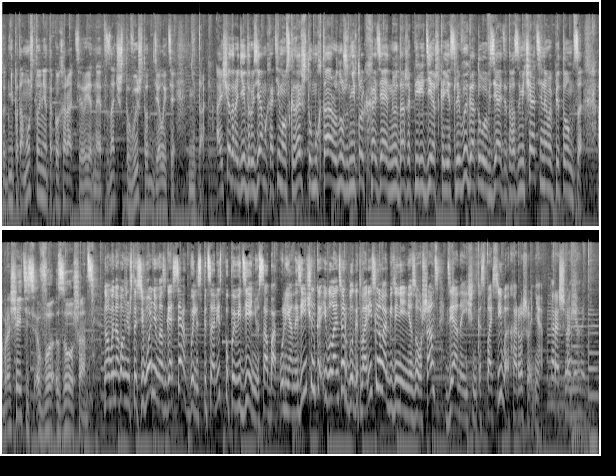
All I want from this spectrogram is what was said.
то это не потому, что у нее такой характер вредный, это значит, что вы что-то делаете не так. А еще, дорогие друзья, мы хотим вам сказать, что Мухтару нужен не только хозяин, но и даже передержка. Если вы готовы взять этого замечательного питомца, обращайтесь в Зоошанс. Ну а мы напомним, что сегодня у нас в гостях были специалист по поведению собак Ульяна Зинченко и волонтер благотворительного объединения «Зоошанс» Диана Ищенко. Спасибо, хорошего дня. Хорошего дня. Хорошего дня.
